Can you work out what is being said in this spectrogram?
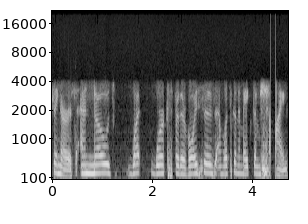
singers and knows what works for their voices and what's going to make them shine.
